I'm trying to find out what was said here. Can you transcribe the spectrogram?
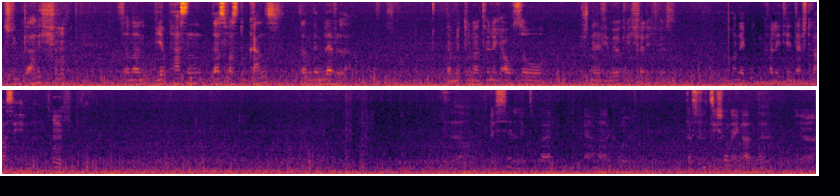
Das stimmt gar nicht. Sondern wir passen das, was du kannst, dann dem Level an. Damit du natürlich auch so schnell wie möglich fertig wirst. Auch an der guten Qualität der Straße eben. Hm. So, ein bisschen links bleiben. Ja, cool. Das fühlt sich schon eng an, ne? Ja.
